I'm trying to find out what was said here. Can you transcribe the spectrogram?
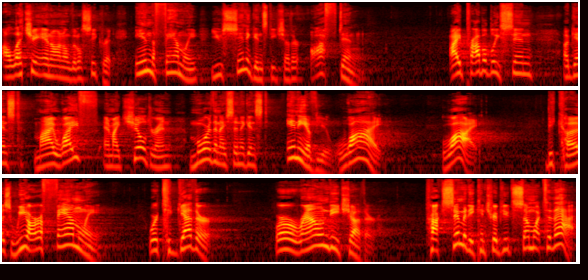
I'll let you in on a little secret. In the family, you sin against each other often. I probably sin against my wife and my children more than I sin against any of you. Why? Why? Because we are a family. We're together. We're around each other. Proximity contributes somewhat to that.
